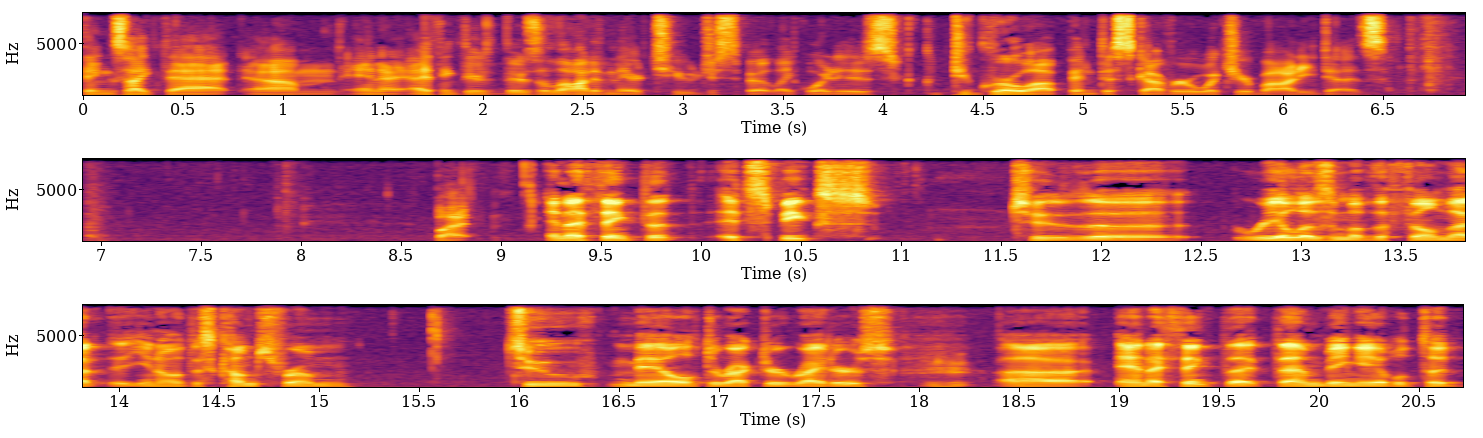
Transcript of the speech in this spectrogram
things like that. Um, and I, I think there's there's a lot in there too, just about like what it is to grow up and discover what your body does. But and I think that it speaks to the realism of the film that you know this comes from two male director writers, Mm-hmm. uh, and I think that them being able to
